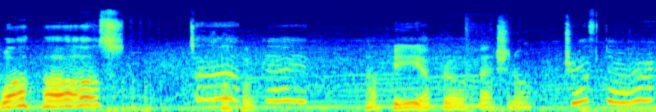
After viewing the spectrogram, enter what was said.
walls. Someday I'll be a professional drifter.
